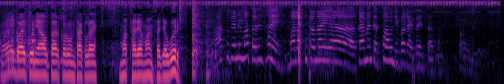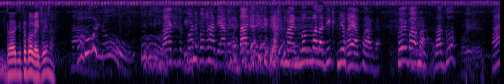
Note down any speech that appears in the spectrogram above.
काय बायकोने अवतार करून टाकलाय? म्हाताऱ्या माणसाच्या वर. असू द्या मी म्हातारीच आहे. मला कुठं नाही अं, काय म्हणतात पाहुणे बघायला जायचं आता. दाजी तर बघायचं आहे ना? दाजीचं तोंड बघा आधी आता दाजी किती देखणार मग मला देखणे व्हाया सांगा. होय बाबा. राजू? हा?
